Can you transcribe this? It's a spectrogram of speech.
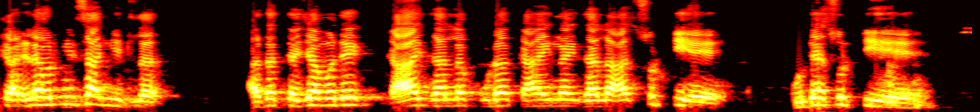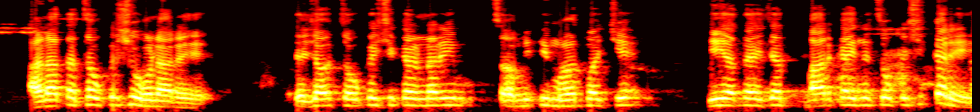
कळल्यावर मी सांगितलं आता त्याच्यामध्ये काय झालं पुढं काय नाही झालं आज सुट्टी आहे उद्या सुट्टी आहे आणि आता चौकशी होणार आहे. त्याच्यावर चौकशी करणारी समिती महत्वाची आहे. ती आता याच्यात बारकाईने चौकशी करेल.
